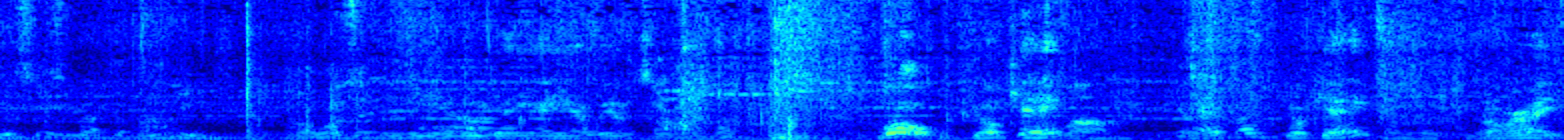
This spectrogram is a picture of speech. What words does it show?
This is about the brownie. Oh, was it? For the, Oh, yeah, yeah, yeah, we haven't seen that one. Whoa, you okay? Well, You okay? and the- All right.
